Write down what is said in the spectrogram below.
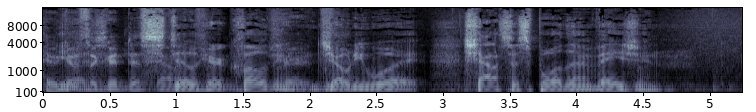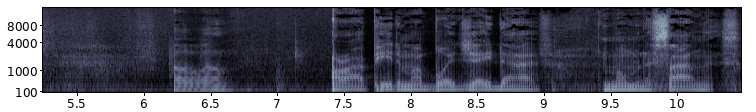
He would give us a good discount Still here clothing. shirts. Jody Wood. Shout out to Spoil the Invasion. Oh well. R.I.P. to my boy J Dive. Moment of silence.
